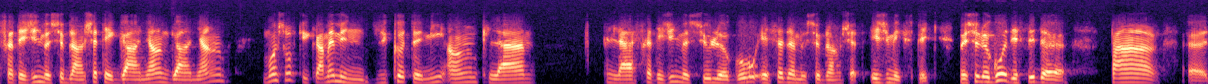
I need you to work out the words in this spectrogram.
stratégie de M. Blanchette est gagnante-gagnante, moi je trouve qu'il y a quand même une dichotomie entre la, la stratégie de M. Legault et celle de M. Blanchette. Et je m'explique. M. Legault a décidé de, par euh,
